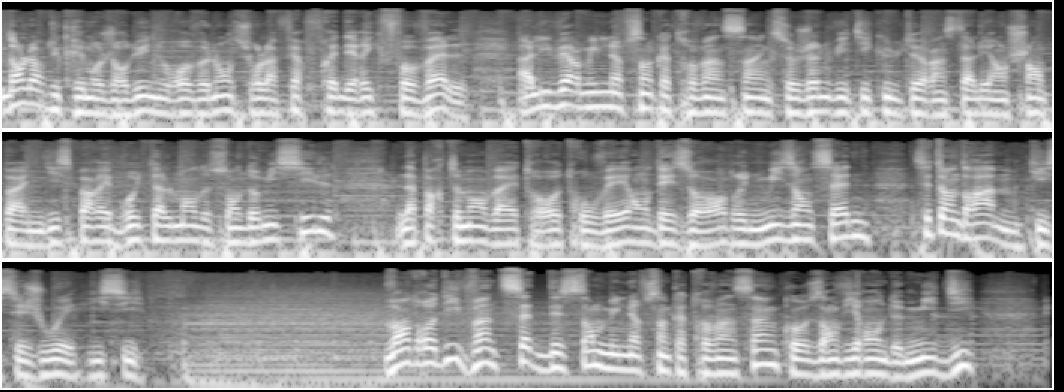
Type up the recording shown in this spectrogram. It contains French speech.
Dans l'heure du crime aujourd'hui, nous revenons sur l'affaire Frédéric Fauvel. À l'hiver 1985, ce jeune viticulteur installé en Champagne disparaît brutalement de son domicile. L'appartement va être retrouvé en désordre, une mise en scène. C'est un drame qui s'est joué ici. Vendredi 27 décembre 1985, aux environs de midi,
